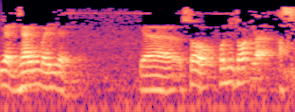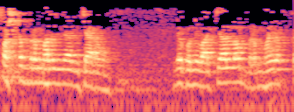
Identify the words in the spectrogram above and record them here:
ఈ అధ్యాయం బయలుదేరింది. సో కొన్ని చోట్ల అస్పష్ట బ్రహ్మలింగా విచారం ఉంటుంది అంటే కొన్ని వాక్యాల్లో బ్రహ్మ యొక్క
